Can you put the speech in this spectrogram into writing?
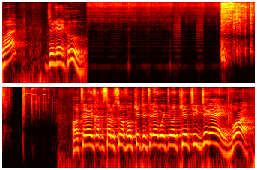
what? Jjigae who? On today's episode of Soulful Kitchen, today we're doing kimchi jjigae. Bora,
